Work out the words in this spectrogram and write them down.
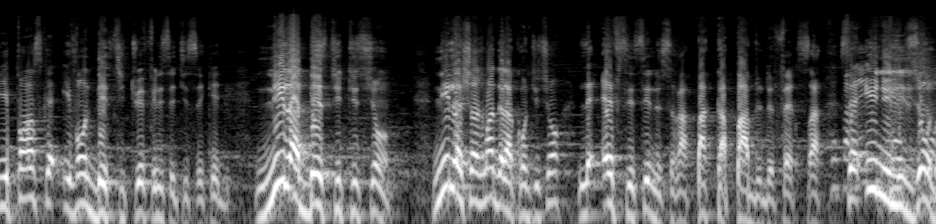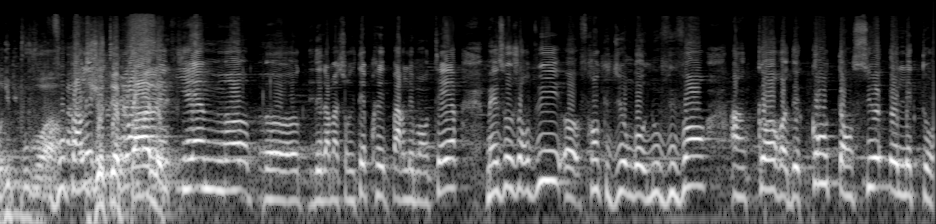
ils pensent qu'ils vont destituer Félix Tshisekedi. Ni la destitution, ni le changement de la constitution, le FCC ne sera pas capable de faire ça. C'est une illusion du pouvoir. Vous parlez Je de te parle euh, de la majorité parlementaire, mais aujourd'hui, euh, Franck Diongo, nous vivons encore de contentieux électoraux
